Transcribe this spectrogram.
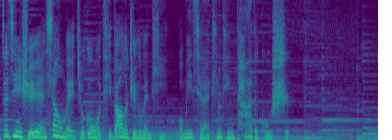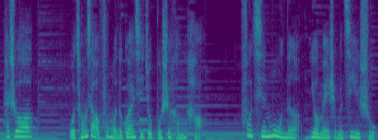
最近学员向美就跟我提到了这个问题，我们一起来听听她的故事。她说：“我从小父母的关系就不是很好，父亲木讷又没什么技术，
